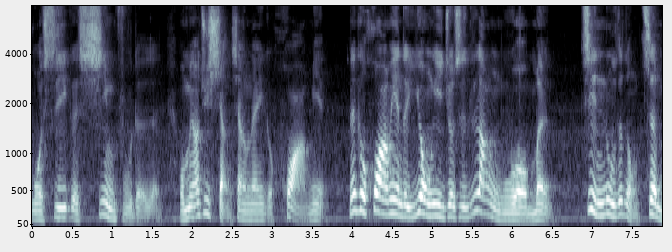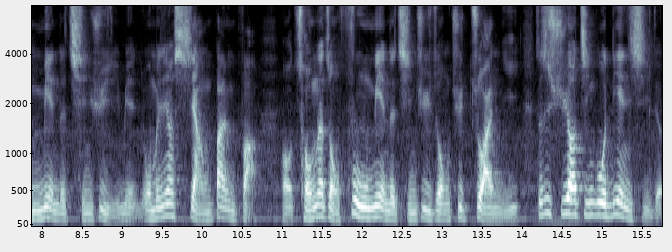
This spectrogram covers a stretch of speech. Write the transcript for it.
我是一个幸福的人。我们要去想象那一个画面，那个画面的用意就是让我们进入这种正面的情绪里面。我们要想办法。哦，从那种负面的情绪中去转移，这是需要经过练习的。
